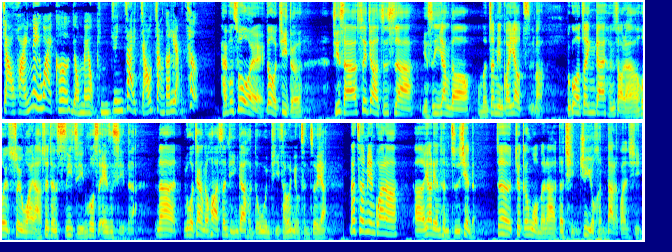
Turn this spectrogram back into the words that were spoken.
脚踝内外科有没有平均在脚掌的两侧？还不错诶，都有记得。其实啊，睡觉的姿势啊也是一样的哦。我们正面观要直嘛。不过这应该很少人啊会睡歪啦，睡成 C 型或是 S 型的啦。那如果这样的话，身体应该很多问题才会扭成这样。那侧面观啊？呃，要连成直线的，这就跟我们啊的寝具有很大的关系。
